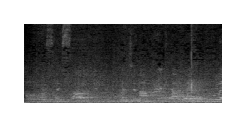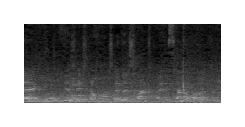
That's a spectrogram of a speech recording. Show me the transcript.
Como vocês sabem, a Dinamarca é do Lego e a gente não podia deixar de conhecer a loja.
